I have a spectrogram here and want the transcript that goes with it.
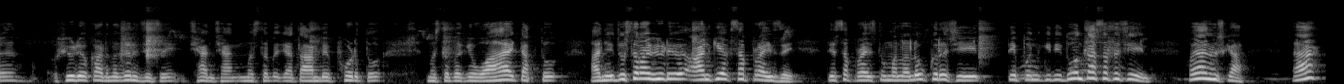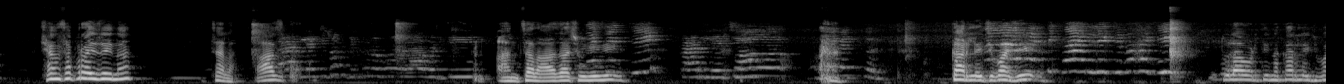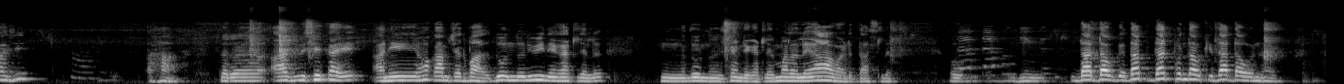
व्हिडिओ काढणं गरजेचं आहे. छान छान मस्तपैकी आता आंबे फोडतो मस्तपैकी वाहाय टाकतो. आणि दुसरा व्हिडिओ आणखी एक सरप्राईज आहे. ते सरप्राईज तुम्हाला लवकरच येईल. ते पण किती? दोन तासातच येईल. होय अनुष्का? हां छान सरप्राईज आहे ना? चला आज आणि चला आज अश्विनी कारल्याची. भाजी. तुला आवडते ना कारल्याची भाजी? हां. तर आज विषय काय आहे? आणि हो का आमच्यात बा दोन दोन विण्या घातलेलं. दोन दोन शेंडे घातलेलं. मला लय आवडतं असलं. हो. दात दाव की दात दात पण दाव की दात दावून हा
